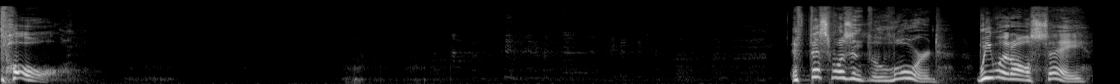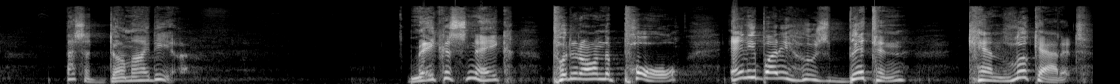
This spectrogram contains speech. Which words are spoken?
pole. If this wasn't the Lord, we would all say, That's a dumb idea. Make a snake, put it on the pole. Anybody who's bitten can look at it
